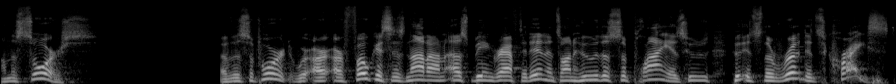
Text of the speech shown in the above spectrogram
On the source of the support. Our, our focus is not on us being grafted in, it's on who the supply is, who, who it's the root, it's Christ.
